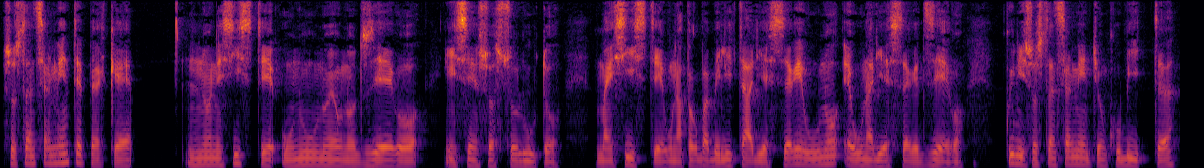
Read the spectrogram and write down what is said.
Sostanzialmente perché non esiste un 1 e uno 0 in senso assoluto, ma esiste una probabilità di essere 1 e una di essere 0. Quindi sostanzialmente un qubit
